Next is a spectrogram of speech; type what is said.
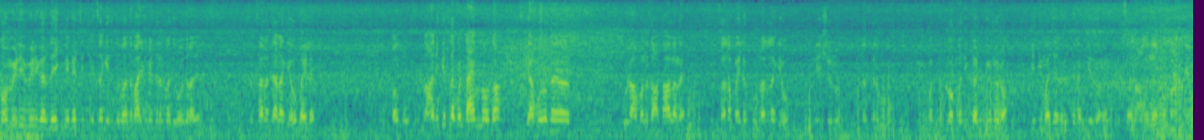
कॉमेडी विमेडी करते. एकमेकांची खेचा घेते तुम्हाला तर माहिती मित्रांमध्ये होत राहते. तर चला त्याला घेऊ पहिले. अनिकेतला पण टाईम नव्हता. त्यामुळं काय पुढं आम्हाला जाता आला नाही. चला पहिले कुणाला घेऊ येशनू नंतर बघू. तुम्ही फक्त ब्लॉगमध्ये कंटिन्यू राहा. किती मजा येणार ते नक्कीच बघा चला आलो आपण घेऊ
